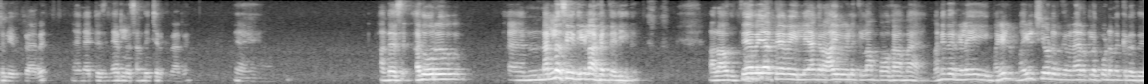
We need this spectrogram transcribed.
சொல்லியிருக்கிறாரு. நேற்று நேரில் சந்திச்சிருக்கிறாரு. அந்த அது ஒரு நல்ல செய்திகளாக தெரியுது. அதாவது தேவையா தேவையில்லையாங்கிற ஆய்வுகளுக்கு எல்லாம் போகாம மனிதர்களை மகிழ் மகிழ்ச்சியோடு இருக்கிற நேரத்துல கூட நிற்கிறது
